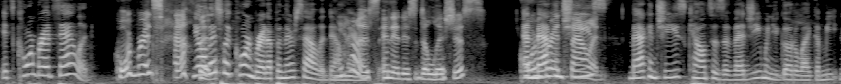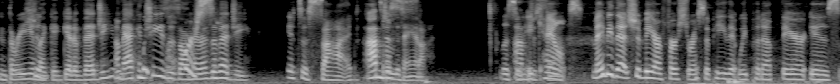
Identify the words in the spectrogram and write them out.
"It's cornbread salad." Cornbread salad Y'all, they put cornbread up in their salad down there. yes and it is delicious And mac Cornbread and cheese. salad. Mac and cheese counts as a veggie when you go to like a meat and three and Should- like get a veggie. Mac and cheese is on there as a veggie. it's a side I'm It's just saying. side. listen I'm it just saying. counts maybe that should be our first recipe that we put up there is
